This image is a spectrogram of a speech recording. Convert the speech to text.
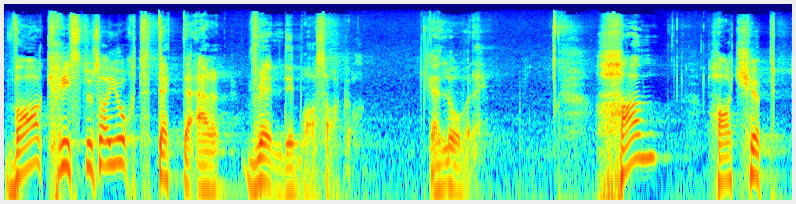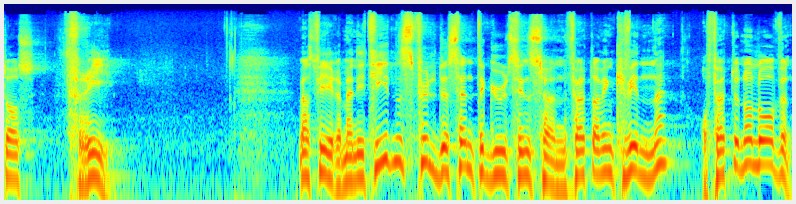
Hva Kristus har gjort, dette er veldig bra saker. Skal jeg love deg. Han har kjøpt oss fri. Vers 4. Men i tidens fylde sendte Gud sin sønn, født av en kvinne og født under loven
